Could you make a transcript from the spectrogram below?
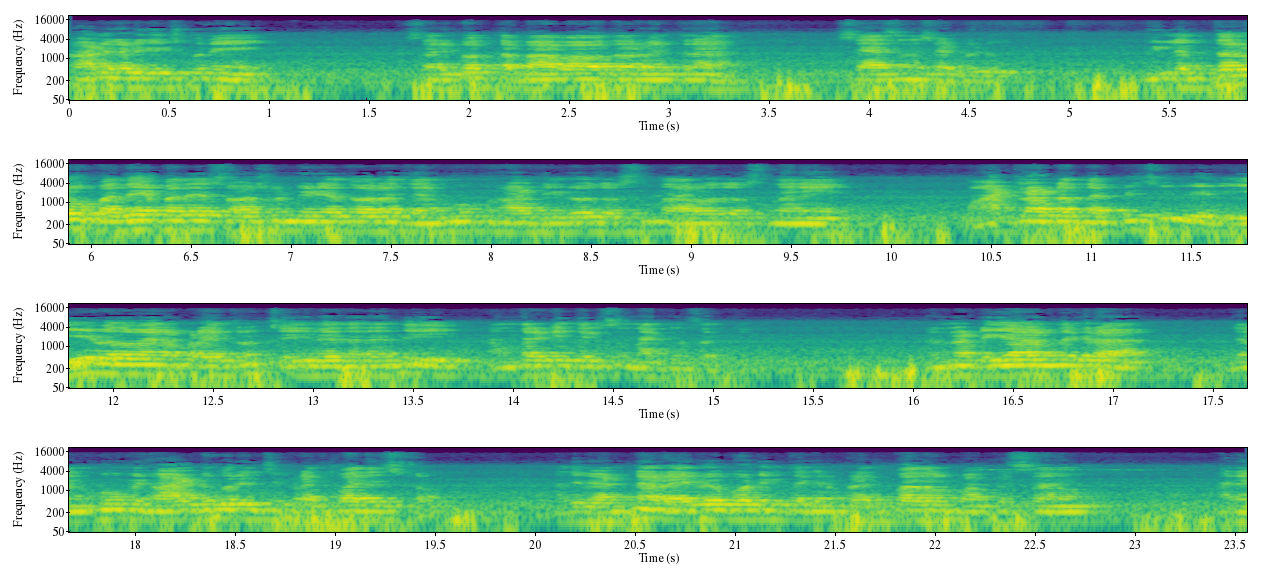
కాళ్ళు గడిగించుకుని సరికొత్త బాబావతారం ఎత్తిన శాసనసభ్యుడు. వీళ్ళిద్దరూ పదే పదే సోషల్ మీడియా ద్వారా జన్మభూమి హాట్ ఈ రోజు వస్తుంది ఆ రోజు వస్తుందని మాట్లాడడం తప్పించి వీళ్ళు ఏ విధమైన ప్రయత్నం చేయలేదనేది అందరికీ తెలిసిన నాకు సత్యం. నిన్న డిఆర్ఎం దగ్గర జన్మభూమి హాల్ట్ గురించి ప్రతిపాదించడం అది వెంటనే రైల్వే బోర్డుకి తగిన ప్రతిపాదనలు పంపిస్తాను. అనే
